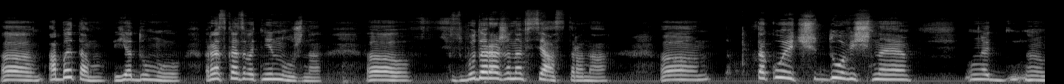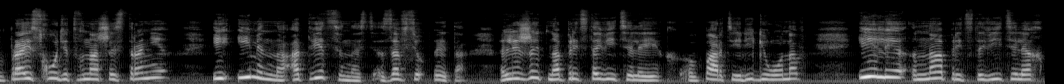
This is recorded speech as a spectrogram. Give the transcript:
Э, Об этом, я думаю, рассказывать не нужно. Э, Взбудоражена вся страна. Э, Такое чудовищное происходит в нашей стране, и именно ответственность за все это лежит на представителей партии регионов или на представителях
